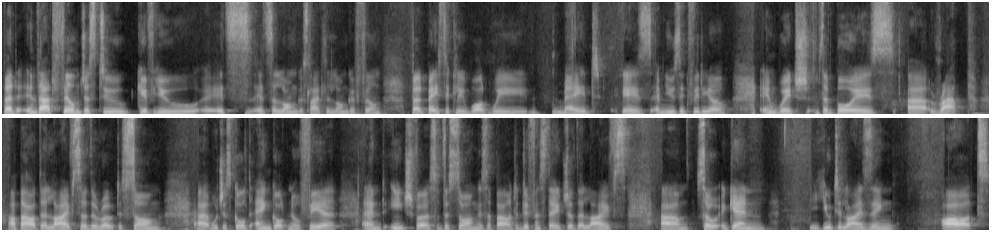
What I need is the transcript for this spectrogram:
But in that film, just to give you, it's it's a longer, slightly longer film. But basically, what we made is a music video in which the boys uh, rap about their lives. So they wrote a song, uh, which is called "Ain't Got No Fear," and each verse of the song is about a different stage of their lives. Um, so again, utilizing art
